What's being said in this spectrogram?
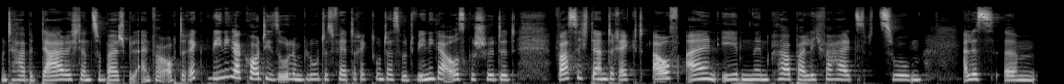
und habe dadurch dann zum Beispiel einfach auch direkt weniger Cortisol im Blut, es fährt direkt runter, es wird weniger ausgeschüttet, was sich dann direkt auf allen Ebenen, körperlich, verhaltensbezogen, alles ähm,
